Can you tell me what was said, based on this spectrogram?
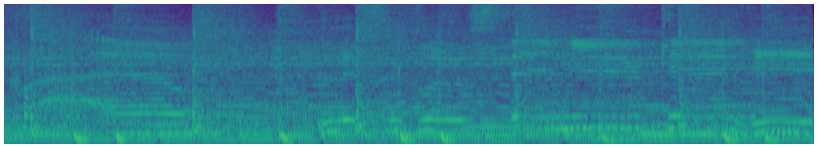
cry out. Listen close, then you can hear.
